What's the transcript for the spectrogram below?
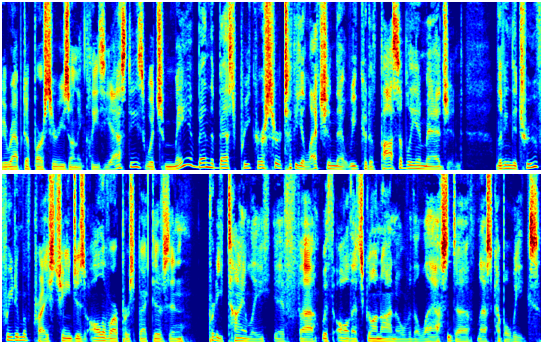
We wrapped up our series on Ecclesiastes, which may have been the best precursor to the election that we could have possibly imagined. Living the true freedom of Christ changes all of our perspectives and pretty timely if uh, with all that's gone on over the last uh, last couple weeks.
